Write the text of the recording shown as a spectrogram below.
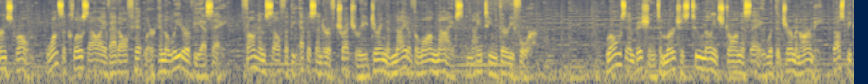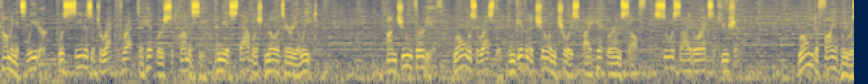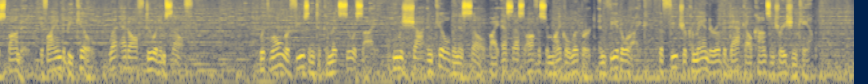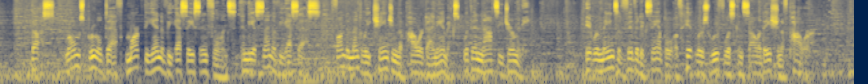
Ernst Röhm, once a close ally of Adolf Hitler and the leader of the SA, found himself at the epicenter of treachery during the Night of the Long Knives in 1934. Röhm's ambition to merge his 2 million strong SA with the German army, thus becoming its leader, was seen as a direct threat to Hitler's supremacy and the established military elite. On June 30th, Röhm was arrested and given a chilling choice by Hitler himself, suicide or execution. Röhm defiantly responded, if I am to be killed, let Adolf do it himself. With Röhm refusing to commit suicide, he was shot and killed in his cell by SS officer Michael Lippert and Theodor Eicke, the future commander of the Dachau concentration camp. Thus, Röhm's brutal death marked the end of the SA's influence and the ascent of the SS, fundamentally changing the power dynamics within Nazi Germany. It remains a vivid example of Hitler's ruthless consolidation of power,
